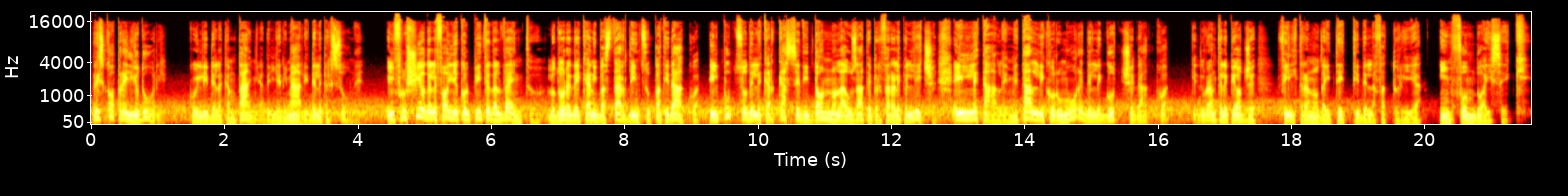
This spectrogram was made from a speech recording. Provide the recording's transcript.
Riscopre gli odori, quelli della campagna, degli animali, delle persone. Il fruscio delle foglie colpite dal vento, l'odore dei cani bastardi inzuppati d'acqua, il puzzo delle carcasse di donnola usate per fare le pellicce e il letale, metallico rumore delle gocce d'acqua che durante le piogge filtrano dai tetti della fattoria in fondo ai secchi.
